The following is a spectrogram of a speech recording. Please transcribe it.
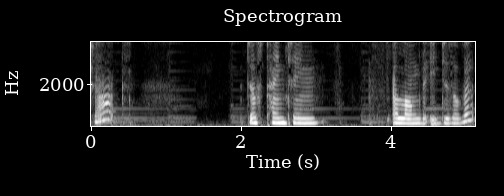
shark, just painting along the edges of it.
